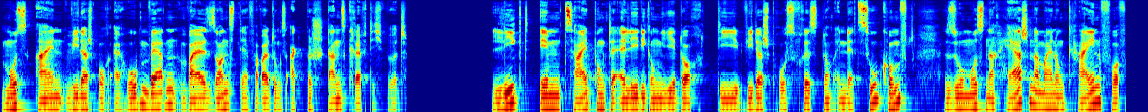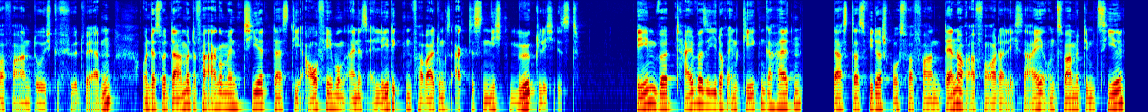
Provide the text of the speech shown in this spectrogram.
muss ein Widerspruch erhoben werden, weil sonst der Verwaltungsakt bestandskräftig wird. Liegt im Zeitpunkt der Erledigung jedoch die Widerspruchsfrist noch in der Zukunft, so muss nach herrschender Meinung kein Vorverfahren durchgeführt werden und das wird damit verargumentiert, dass die Aufhebung eines erledigten Verwaltungsaktes nicht möglich ist. Dem wird teilweise jedoch entgegengehalten, dass das Widerspruchsverfahren dennoch erforderlich sei, und zwar mit dem Ziel,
